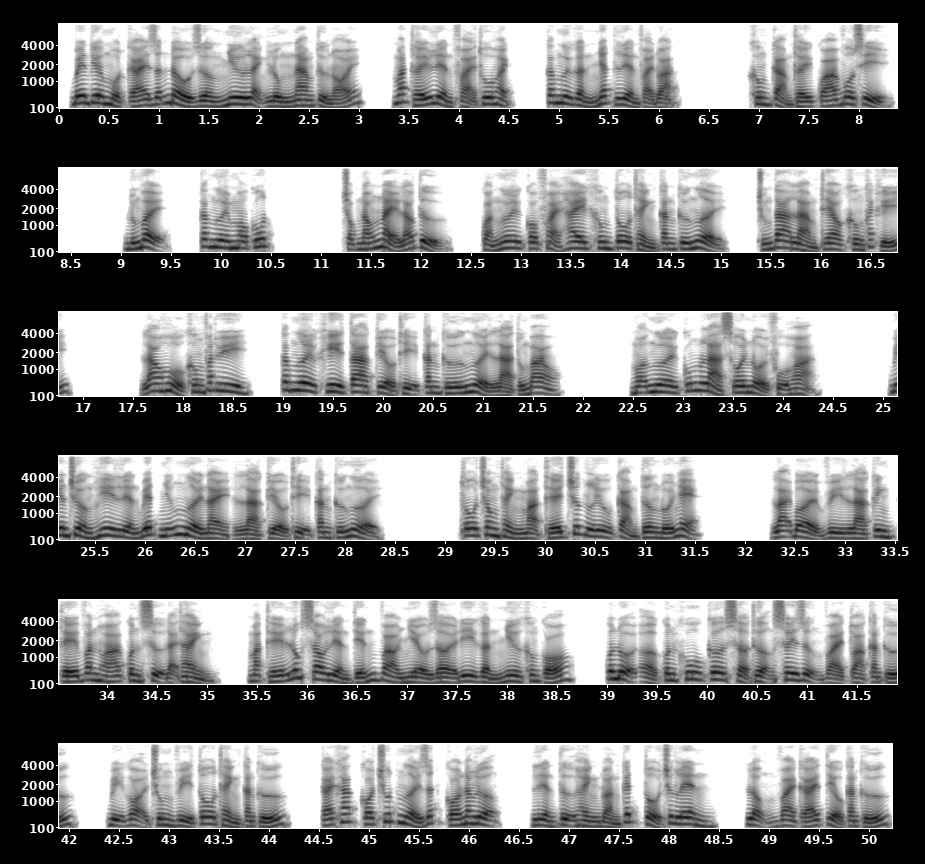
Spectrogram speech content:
Bên kia một cái dẫn đầu dường như lạnh lùng nam tử nói, mắt thấy liền phải thu hoạch, các ngươi gần nhất liền phải đoạn. Không cảm thấy quá vô sỉ. Đúng vậy, các ngươi mau cút. Chọc nóng nảy lão tử, quả ngươi có phải hay không tô thành căn cứ người, chúng ta làm theo không khách khí. Lão hổ không phát huy, các ngươi khi ta kiểu thị căn cứ người là túng bao. Mọi người cũng là sôi nổi phụ họa. Biên trưởng Hy liền biết những người này là kiểu thị căn cứ người. Tô trong thành mặt thế trước lưu cảm tương đối nhẹ. Lại bởi vì là kinh tế văn hóa quân sự đại thành, mặt thế lúc sau liền tiến vào nhiều rời đi gần như không có. Quân đội ở quân khu cơ sở thượng xây dựng vài tòa căn cứ, bị gọi chung vì Tô Thành căn cứ. Cái khác có chút người rất có năng lượng, liền tự hành đoàn kết tổ chức lên, lộng vài cái tiểu căn cứ.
